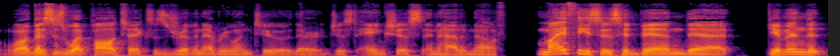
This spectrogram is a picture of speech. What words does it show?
Well, this is what politics has driven everyone to. They're just anxious and had enough. My thesis had been that given that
